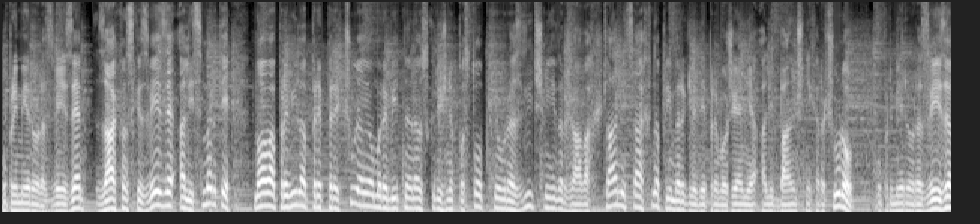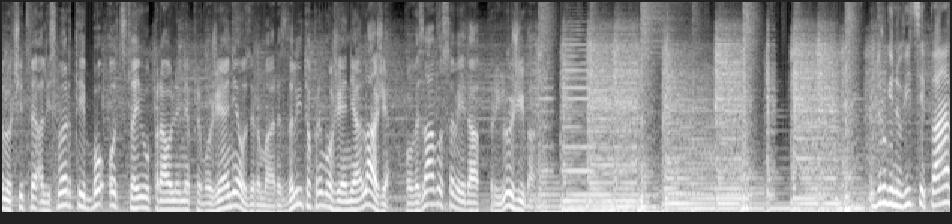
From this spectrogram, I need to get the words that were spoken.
V primeru razveze, zakonske zveze ali smrti nova pravila preprečujejo morebitne navskrižne postopke v različnih državah članicah, naprimer glede premoženja ali bančnih računov. V primeru razveze, ločitve ali smrti bo odslej upravljanje premoženja oziroma razdelitev premoženja lažja. Povezavo seveda priloživa. Drugi novici pa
